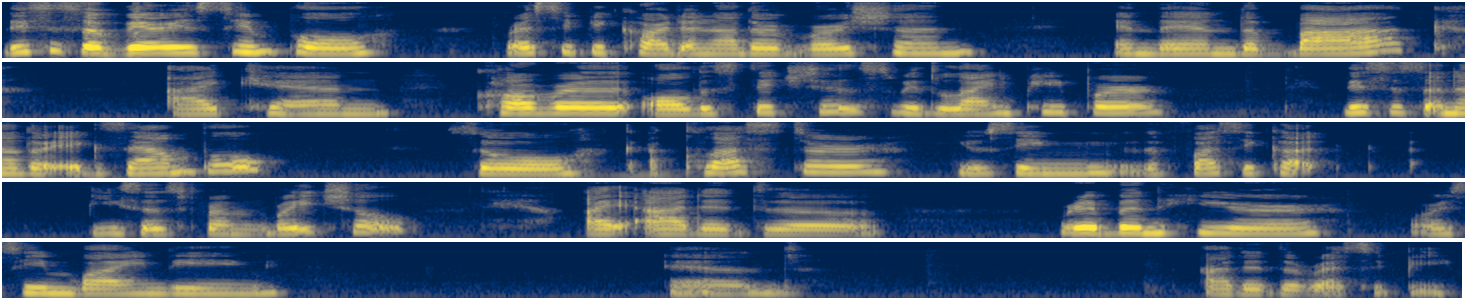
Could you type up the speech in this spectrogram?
This is a very simple recipe card another version and then the back I can cover all the stitches with lined paper. This is another example. So a cluster using the fussy cut pieces from Rachel. I added the ribbon here or seam binding and added the recipe.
